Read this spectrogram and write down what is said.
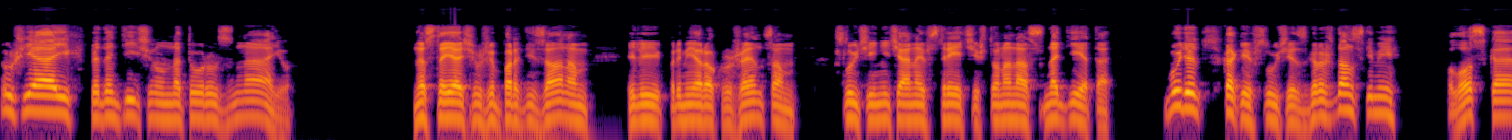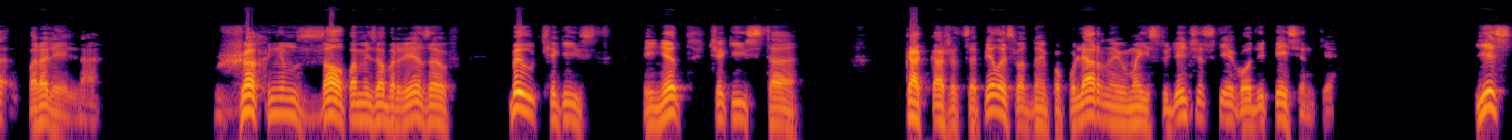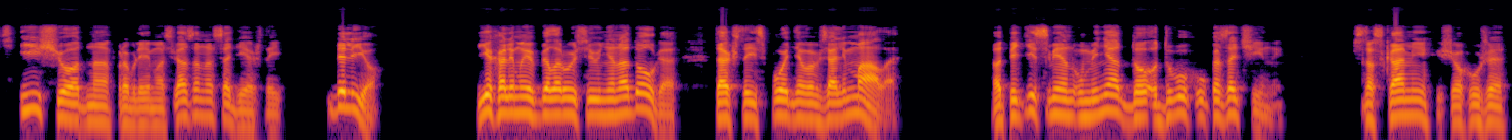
Уж я их педантичную натуру знаю. Настоящим же партизанам или, к примеру, окруженцам в случае нечаянной встречи, что на нас надето, будет, как и в случае с гражданскими, плоско параллельно. Жахнем залпом из обрезов. Был чекист и нет чекиста. Как, кажется, пелось в одной популярной в мои студенческие годы песенке. Есть и еще одна проблема, связанная с одеждой. Белье. Ехали мы в Белоруссию ненадолго, так что из поднего взяли мало. От пяти смен у меня до двух у казачины. С носками еще хуже.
